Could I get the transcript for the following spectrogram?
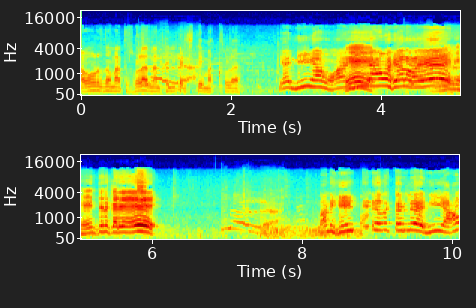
ಅವ್ರದ್ದು ಮತ್ತೆ ಸುಳ ನಾನು ತಲೆ ಕೆಡಿಸ್ತಿ ಮತ್ತೆ ಸುಳ ಏ ನೀ ಯಾವ ನೀ ಯಾವ ಹೇಳ ಹೆಂತಿನ ಕರೆ ನಾನು ಹೆಂಡತಿನ ಅದಕ್ಕೆ ಕರಿಲೆ? ನೀ ಯಾವ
